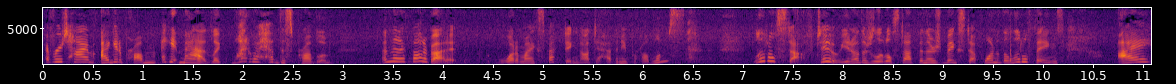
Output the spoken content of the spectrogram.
Every time I get a problem, I get mad. Like, why do I have this problem? And then I thought about it. What am I expecting? Not to have any problems? little stuff, too. You know, there's little stuff and there's big stuff. One of the little things, I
